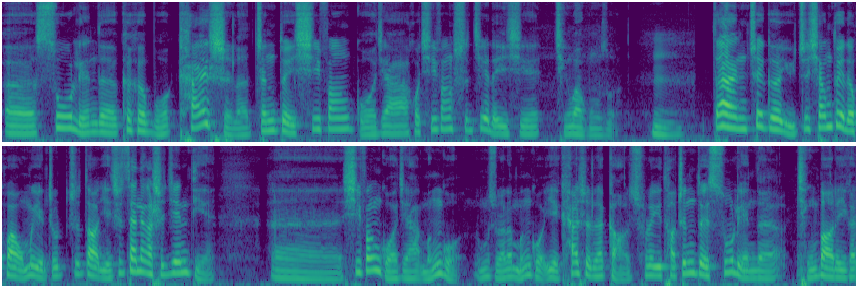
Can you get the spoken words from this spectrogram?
呃，苏联的克格勃开始了针对西方国家或西方世界的一些情报工作。嗯但这个与之相对的话，我们也都知道，也是在那个时间点，呃，西方国家盟国，我们主要的盟国也开始来搞出了一套针对苏联的情报的一个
